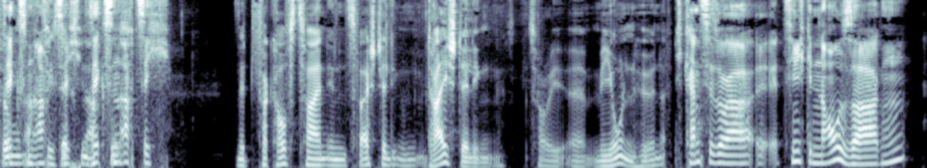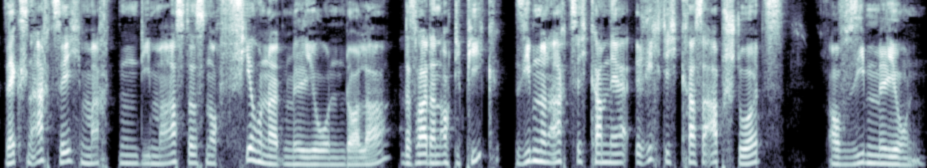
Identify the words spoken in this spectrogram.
86, 86, Mit Verkaufszahlen in zweistelligen, dreistelligen, sorry, äh, Millionenhöhen. Ich kann es dir sogar äh, ziemlich genau sagen. 86 machten die Masters noch 400 Millionen Dollar. Das war dann auch die Peak. 87 kam der richtig krasse Absturz auf 7 Millionen.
